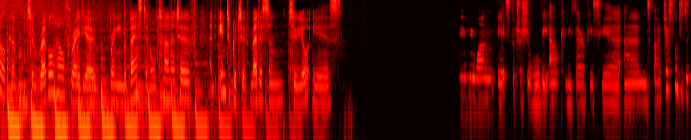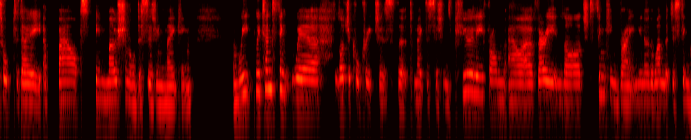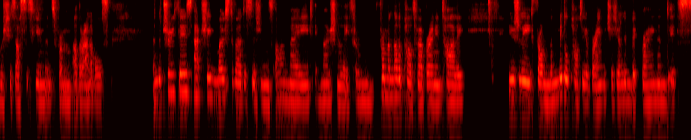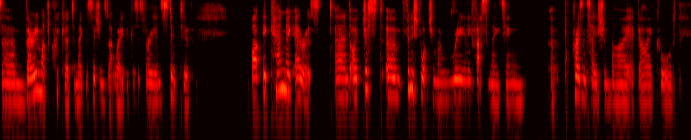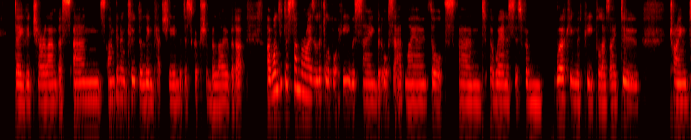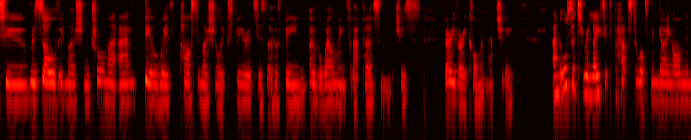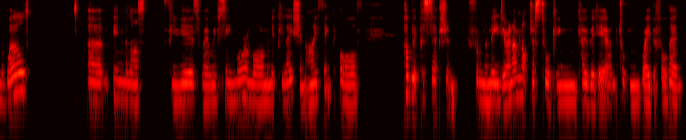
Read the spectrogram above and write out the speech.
Welcome to Rebel Health Radio, bringing the best in alternative and integrative medicine to your ears. Hey everyone, it's Patricia Worby, Alchemy Therapies here, and I just wanted to talk today about emotional decision making. We, we tend to think we're logical creatures that make decisions purely from our very enlarged thinking brain, you know, the one that distinguishes us as humans from other animals. And the truth is, actually, most of our decisions are made emotionally from, from another part of our brain entirely, usually from the middle part of your brain, which is your limbic brain. And it's um, very much quicker to make decisions that way because it's very instinctive. But it can make errors and I've just um, finished watching a really fascinating uh, presentation by a guy called David Charalambous, and I'm going to include the link actually in the description below. But I, I wanted to summarize a little of what he was saying, but also add my own thoughts and awarenesses from working with people as I do, trying to resolve emotional trauma and deal with past emotional experiences that have been overwhelming for that person, which is very, very common actually. And also to relate it perhaps to what's been going on in the world uh, in the last few years, where we've seen more and more manipulation, I think, of public perception from the media. And I'm not just talking COVID here, I'm talking way before then.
